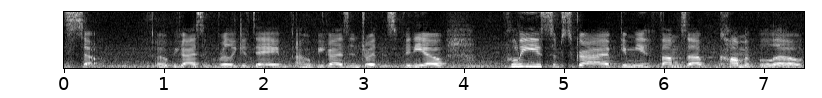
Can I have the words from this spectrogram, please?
So, I hope you guys have a really good day. I hope you guys enjoyed this video please subscribe, give me a thumbs up, comment below.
